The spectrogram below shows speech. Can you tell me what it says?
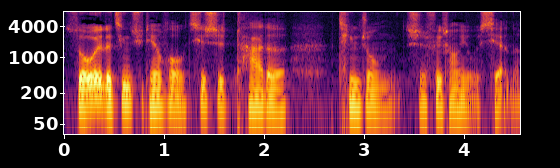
所谓的金曲天后，其实她的听众是非常有限的。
